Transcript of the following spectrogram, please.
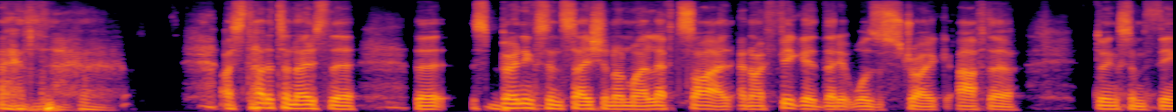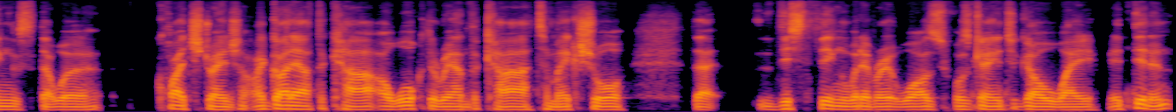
and I started to notice the the burning sensation on my left side, and I figured that it was a stroke after doing some things that were quite strange. I got out the car, I walked around the car to make sure that this thing, whatever it was, was going to go away. It didn't.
